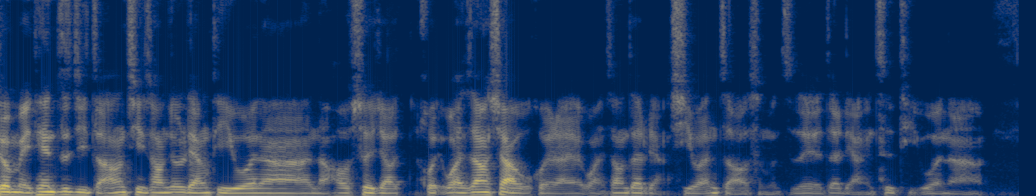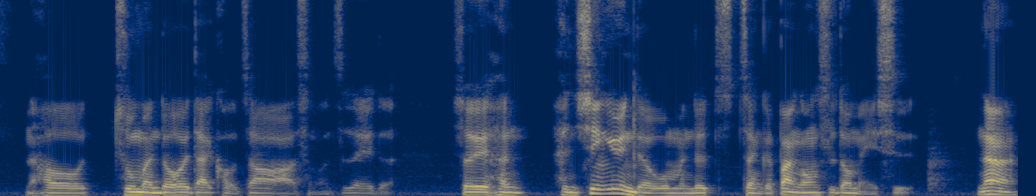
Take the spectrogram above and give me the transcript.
就每天自己早上起床就量体温啊，然后睡觉回晚上下午回来，晚上再量，洗完澡什么之类的再量一次体温啊，然后出门都会戴口罩啊什么之类的，所以很很幸运的，我们的整个办公室都没事。那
